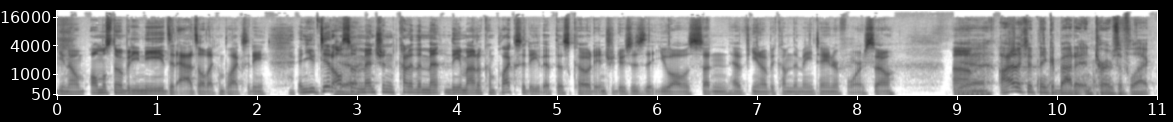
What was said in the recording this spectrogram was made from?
you know, almost nobody needs. It adds all that complexity. And you did also Yeah. mention kind of the, the amount of complexity that this code introduces that you all of a sudden have, you know, become the maintainer for. So, um, yeah. I like to think about it in terms of like,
